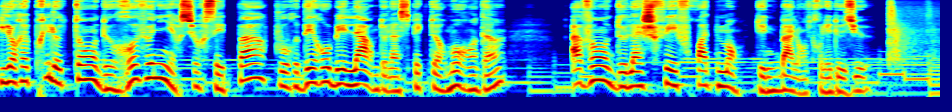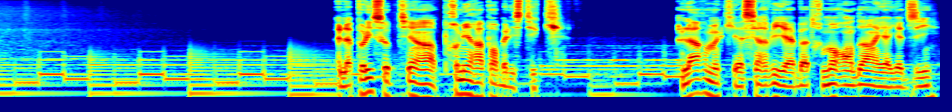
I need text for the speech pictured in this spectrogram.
il aurait pris le temps de revenir sur ses pas pour dérober l'arme de l'inspecteur Morandin avant de l'achever froidement d'une balle entre les deux yeux. La police obtient un premier rapport balistique. L'arme qui a servi à abattre Morandin et Ayadzi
